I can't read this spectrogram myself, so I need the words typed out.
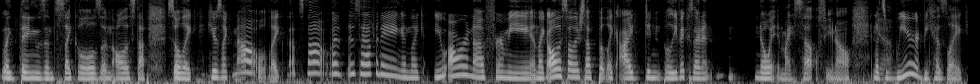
like things and cycles and all this stuff. So like he was like no like that's not what is happening and like you are enough for me and like all this other stuff but like I didn't believe it because I didn't know it in myself you know? And it's weird because like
